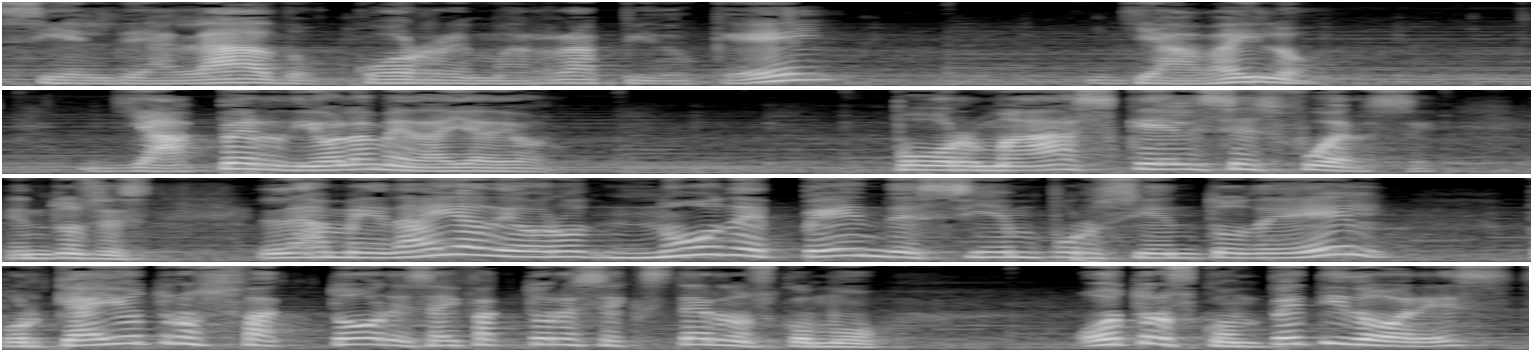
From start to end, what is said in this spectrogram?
si el de al lado corre más rápido que él, ya bailó, ya perdió la medalla de oro. Por más que él se esfuerce. Entonces, la medalla de oro no depende 100% de él, porque hay otros factores, hay factores externos como otros competidores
